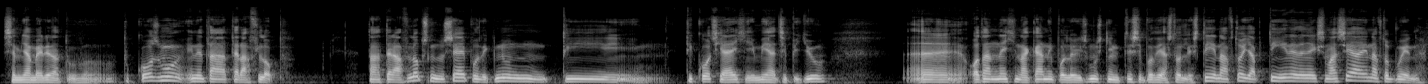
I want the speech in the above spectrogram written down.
σε μια μερίδα του, του κόσμου είναι τα teraflop. Τα teraflop στην ουσία υποδεικνύουν τι, τι κότσια έχει μια GPU ε, όταν έχει να κάνει υπολογισμούς κινητής υποδιαστολής. Τι είναι αυτό, για τι είναι, δεν έχει σημασία, είναι αυτό που είναι.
